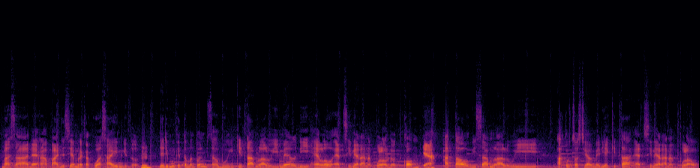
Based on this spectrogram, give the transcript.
bahasa daerah apa aja sih yang mereka kuasain gitu. Hmm. Jadi mungkin teman-teman bisa hubungi kita melalui email di hello at sineranakpulau.com ya. atau bisa melalui akun sosial media kita at Sinar Anak Pulau.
